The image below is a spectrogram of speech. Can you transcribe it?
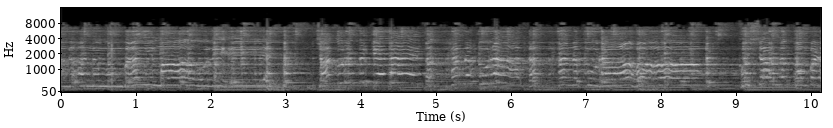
अन मुंबई माऊली जागृत केलाय दख्खनपुरा दख्खनपुरा हो. खुशाल कोंबड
